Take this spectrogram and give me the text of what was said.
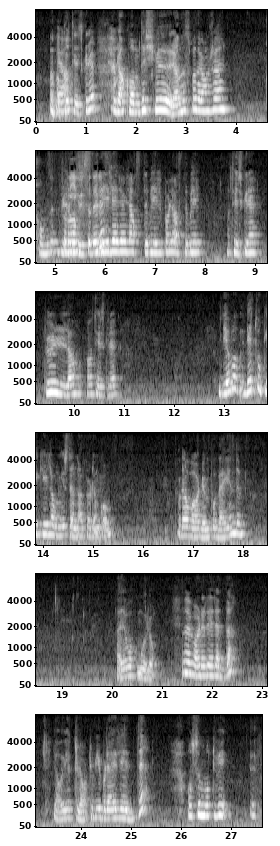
Nok Ja. av tyskere. For da kom det kjørende på dransjen. Kom de forbi huset deres? Lastebil på lastebil Og tyskere. Fulle av, av tyskere. Det, var, det tok ikke lange stunda før de kom. For da var de på veien, de. Nei, det var ikke moro. Når var dere redde? Ja, vi klart vi ble redde. Og så måtte vi eh,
